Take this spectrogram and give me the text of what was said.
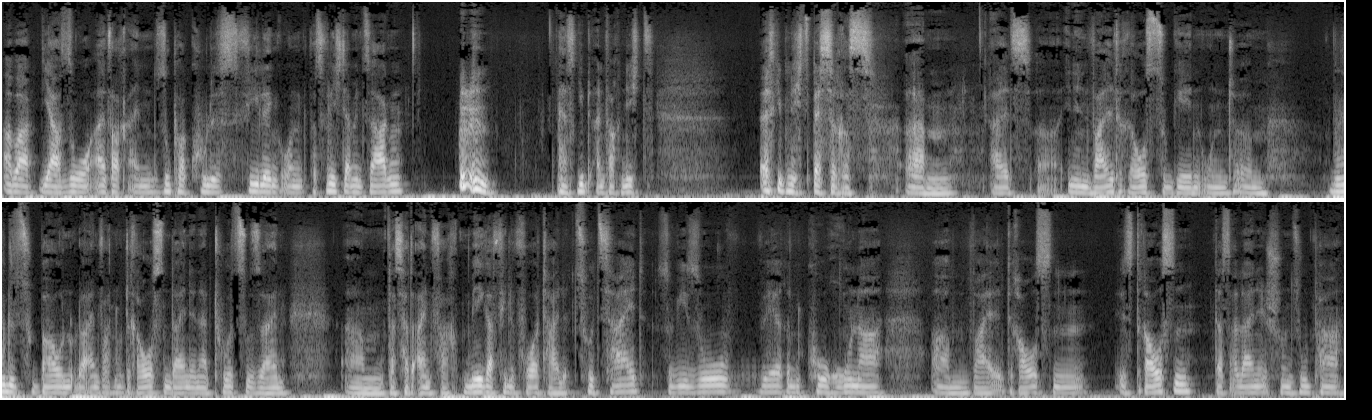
Aber ja, so einfach ein super cooles Feeling. Und was will ich damit sagen? es gibt einfach nichts, es gibt nichts Besseres, ähm, als äh, in den Wald rauszugehen und ähm, Bude zu bauen oder einfach nur draußen da in der Natur zu sein. Ähm, das hat einfach mega viele Vorteile. Zurzeit sowieso während Corona, ähm, weil draußen ist draußen. Das alleine ist schon super.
